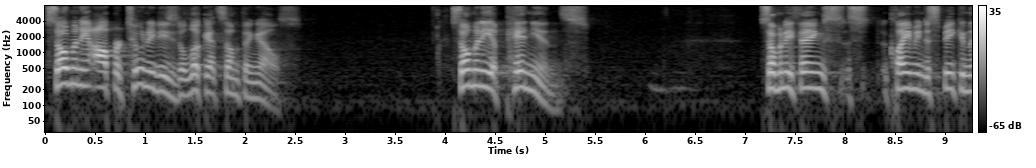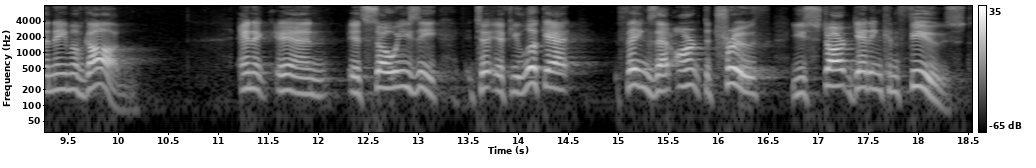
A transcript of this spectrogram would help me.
So many opportunities to look at something else. So many opinions. So many things claiming to speak in the name of God. And, it, and it's so easy to, if you look at things that aren't the truth, you start getting confused.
